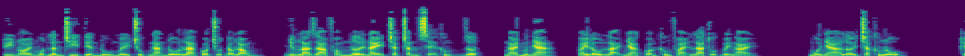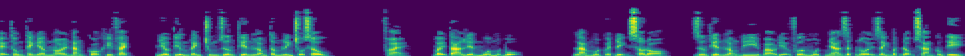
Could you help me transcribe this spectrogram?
tuy nói một lần chi tiền đủ mấy chục ngàn đô la có chút đau lòng nhưng là giá phòng nơi này chắc chắn sẽ không rớt, ngài muốn nhà, quay đầu lại nhà còn không phải là thuộc về ngài. Mua nhà lời chắc không lỗ. Hệ thống thanh âm nói năng có khí phách, nhiều tiếng đánh trúng dương thiên long tâm linh c h ỗ sâu. Phải, vậy ta liền mua một bộ. Làm một quyết định sau đó, dương thiên long đi vào địa phương một nhà rất nổi danh bất động sản công ty.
